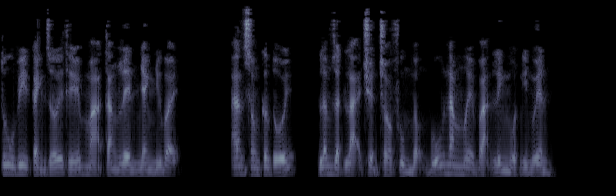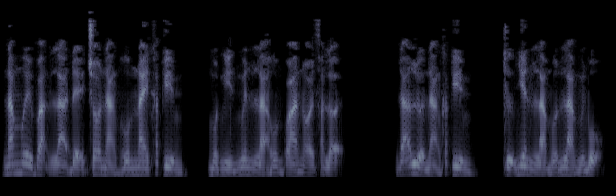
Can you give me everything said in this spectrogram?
tu vi cảnh giới thế mà tăng lên nhanh như vậy. Ăn xong cơm tối, lâm giật lại chuyển cho phùng mộng vũ năm mươi vạn linh một nghìn nguyên. năm mươi vạn là để cho nàng hôm nay khắc kim, một nghìn nguyên là hôm qua nói phản lợi. Đã lừa nàng khắc kim, tự nhiên là muốn làm nguyên bộ.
